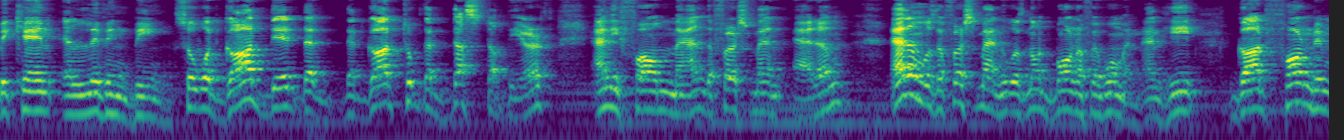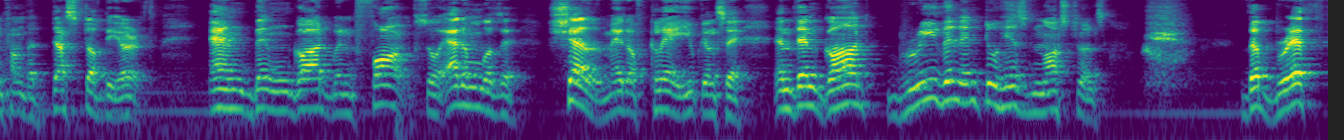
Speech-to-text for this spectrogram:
became a living being. So what God did that that God took the dust of the earth and he formed man, the first man Adam. Adam was the first man who was not born of a woman and he God formed him from the dust of the earth and then God went formed. So Adam was a shell made of clay, you can say. And then God breathed into his nostrils the breath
